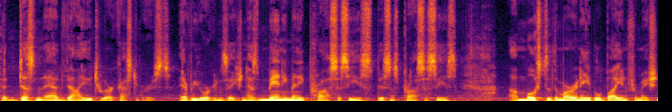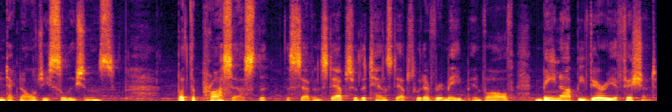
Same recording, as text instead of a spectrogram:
that doesn't add value to our customers. Every organization has many, many processes, business processes. Uh, most of them are enabled by information technology solutions. But the process, the, the seven steps or the 10 steps, whatever it may involve, may not be very efficient.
